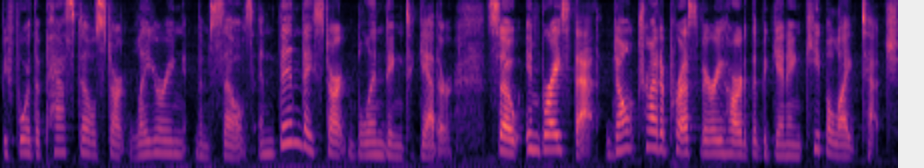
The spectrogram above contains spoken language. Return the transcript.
before the pastels start layering themselves and then they start blending together. So embrace that. Don't try to press very hard at the beginning. Keep a light touch.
